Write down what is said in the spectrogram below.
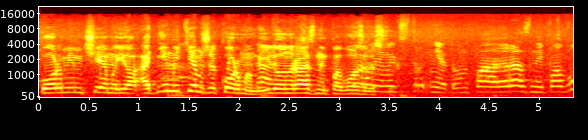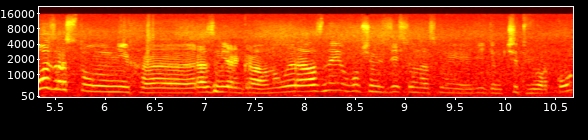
кормим чем ее? Одним и тем же кормом Да. или он разным по Кормим возрасту? экстру- Нет, он по разный по возрасту, у них э, размер гранулы разные. В общем, здесь у нас мы видим четверку.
